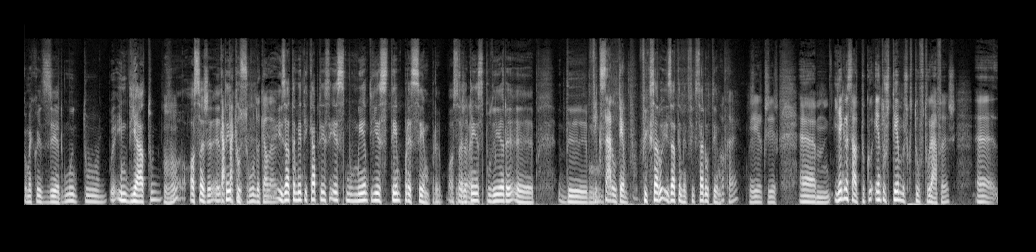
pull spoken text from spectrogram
como é que eu ia dizer, muito imediato, uhum. ou seja... Capta tem, aquele segundo, aquela... Exatamente, e capta esse, esse, momento e esse tempo para sempre. Ou exatamente. seja, tem esse poder uh, de... Fixar o tempo. Fixar, exatamente, fixar o tempo. Ok, giro, que giro. Um, e é engraçado, porque entre os temas que tu fotografas, Uh,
